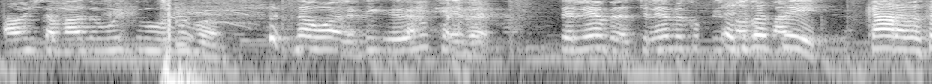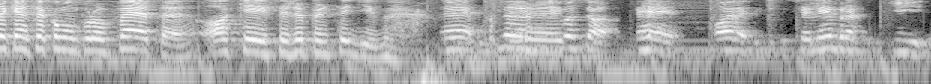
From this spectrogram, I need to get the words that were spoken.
É um chamado muito ruim, mano. Não, olha, fica, é, velho. Você lembra? Você lembra que o pessoal. É tipo assim, cara, você quer ser como um profeta? Ok, seja perseguido. É, não, é... tipo assim, ó. É, olha, você lembra que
